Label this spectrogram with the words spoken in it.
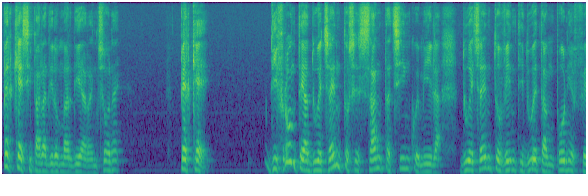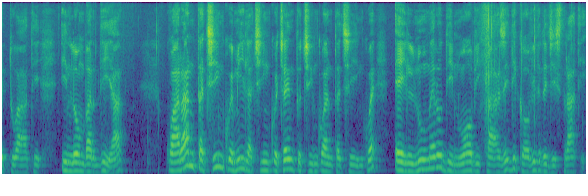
perché si parla di Lombardia arancione? Perché di fronte a 265.222 tamponi effettuati in Lombardia, 45.555 è il numero di nuovi casi di Covid registrati.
